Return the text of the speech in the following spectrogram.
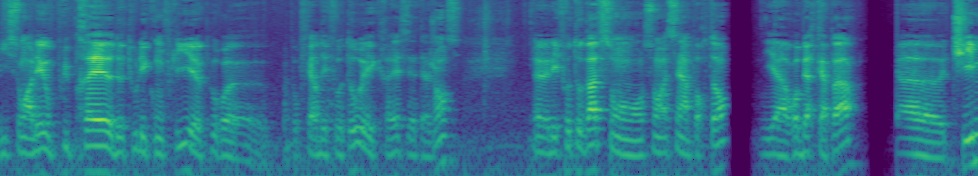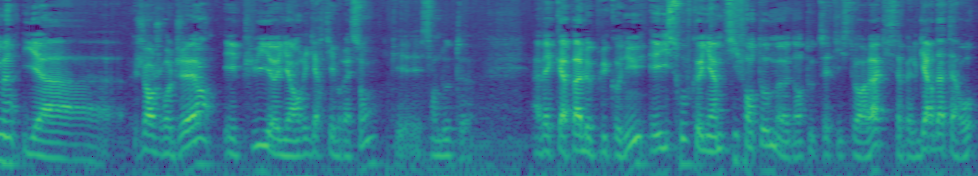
ils sont allés au plus près de tous les conflits pour, pour faire des photos et créer cette agence. les photographes sont, sont assez importants. Il y a Robert Capa, il y a euh, Chim, il y a Georges Roger, et puis euh, il y a Henri Cartier-Bresson, qui est sans doute euh, avec Kappa le plus connu. Et il se trouve qu'il y a un petit fantôme dans toute cette histoire-là qui s'appelle Garda Taro,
